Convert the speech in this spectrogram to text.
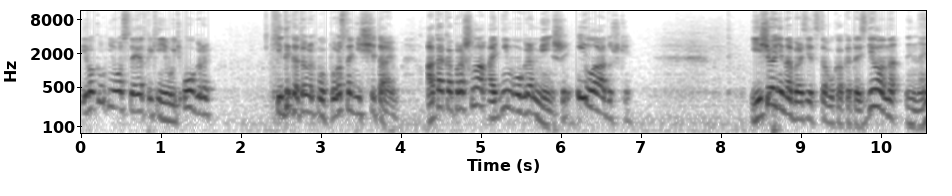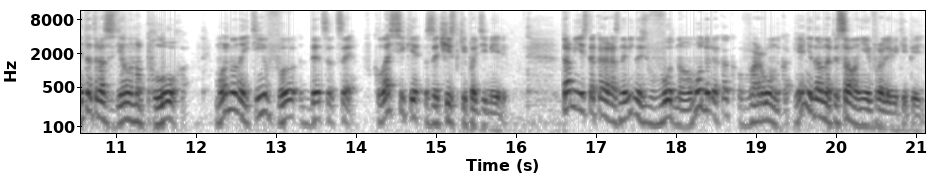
и вокруг него стоят какие-нибудь огры, хиты которых мы просто не считаем. Атака прошла одним огром меньше. И ладушки. Еще один образец того, как это сделано, на этот раз сделано плохо. Можно найти в DCC, в классике зачистки подземелий. Там есть такая разновидность вводного модуля, как воронка. Я недавно писал о ней в роли Википедии.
